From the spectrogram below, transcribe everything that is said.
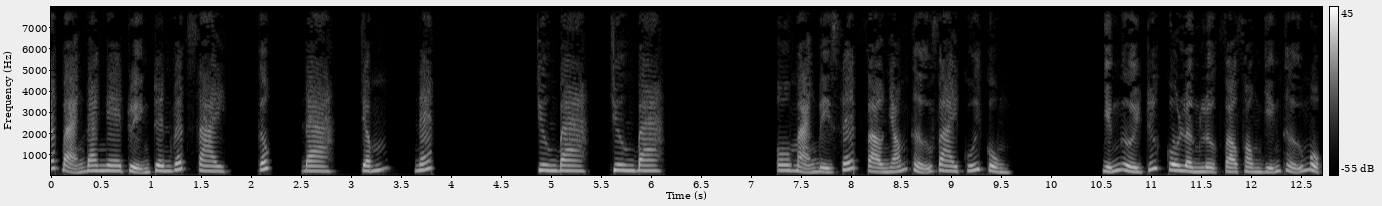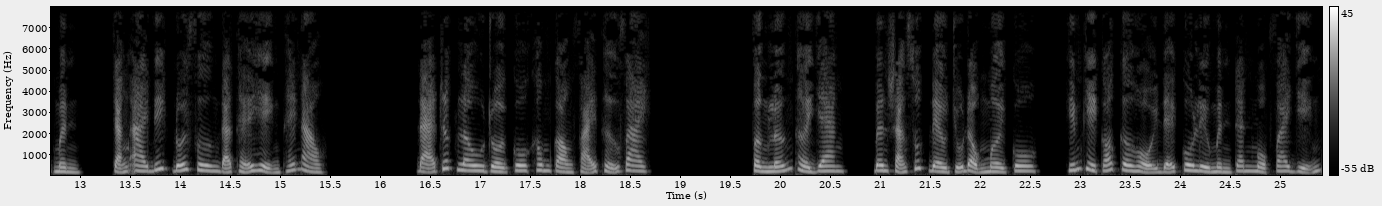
Các bạn đang nghe truyện trên website gốc.da.net Chương 3, chương 3 Ô mạng bị xếp vào nhóm thử vai cuối cùng. Những người trước cô lần lượt vào phòng diễn thử một mình, chẳng ai biết đối phương đã thể hiện thế nào. Đã rất lâu rồi cô không còn phải thử vai. Phần lớn thời gian, bên sản xuất đều chủ động mời cô, hiếm khi có cơ hội để cô liều mình tranh một vai diễn.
